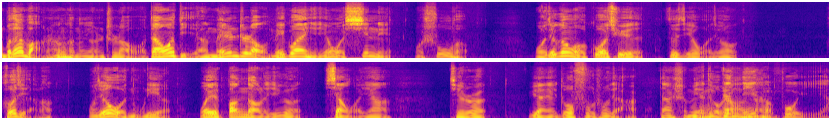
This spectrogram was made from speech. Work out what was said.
我在网上可能有人知道我，但我底下没人知道我没关系，因为我心里我舒服，我就跟我过去自己我就和解了。我觉得我努力了，我也帮到了一个像我一样，其实愿意多付出点儿，但是什么也得不着的男人。跟你可不一样，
